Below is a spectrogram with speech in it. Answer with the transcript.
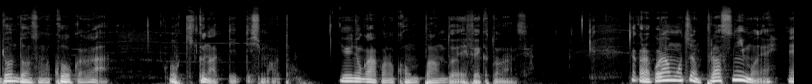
どんどんその効果が大きくなっていってしまうというのがこのコンパウンドエフェクトなんですよ。だからこれはもちろんプラスにもね、え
